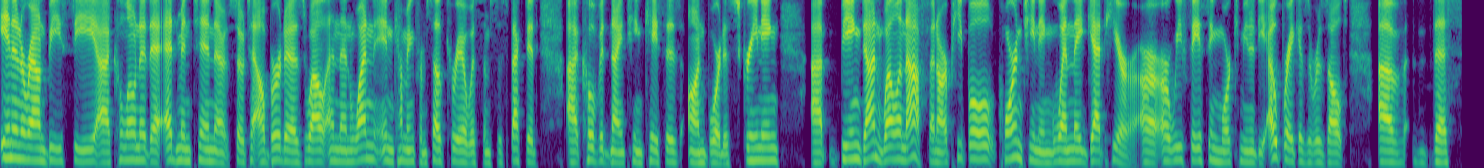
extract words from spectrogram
in and around BC, uh, Kelowna to Edmonton, uh, so to Alberta as well, and then one incoming from South Korea with some suspected uh, COVID 19 cases on board is screening. Uh, being done well enough? And are people quarantining when they get here? Are, are we facing more community outbreak as a result of this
